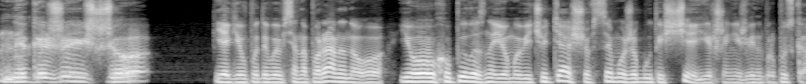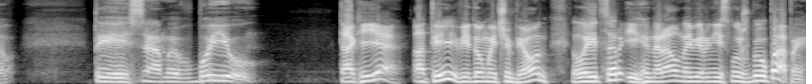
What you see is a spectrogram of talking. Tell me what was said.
не кажи, що. Яків подивився на пораненого, його охопило знайоме відчуття, що все може бути ще гірше, ніж він припускав. Ти саме в бою. Так і є. А ти, відомий чемпіон, лицар і генерал на вірній службі у папи.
